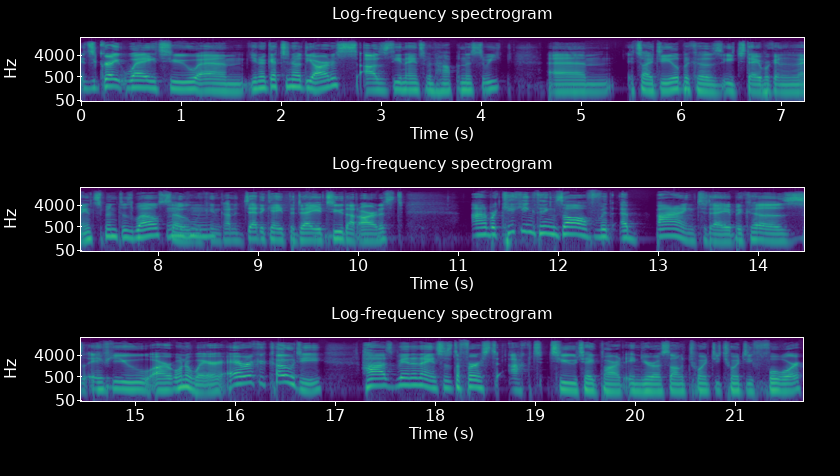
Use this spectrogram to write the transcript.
it's a great way to um you know get to know the artists as the announcement happened this week. Um it's ideal because each day we're getting an announcement as well so we can kind of dedicate the day to that artist. And we're kicking things off with a bang today because if you are unaware, Erica Cody has been announced as the first act to take part in Eurosong 2024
